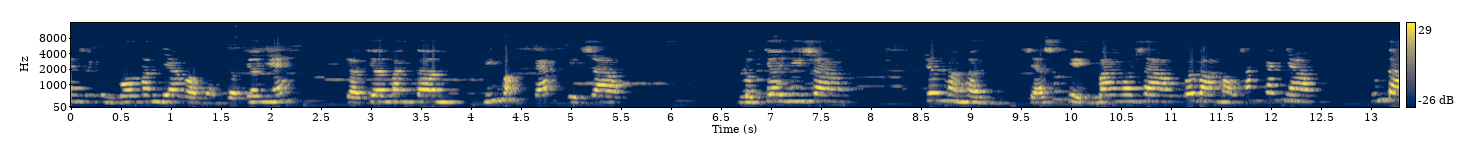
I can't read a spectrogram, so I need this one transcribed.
em sẽ cùng cô tham gia vào một trò chơi nhé. Trò chơi mang tên Bí mật các vì sao. Luật chơi như sau. Trên màn hình sẽ xuất hiện ba ngôi sao với ba màu sắc khác nhau Chúng ta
